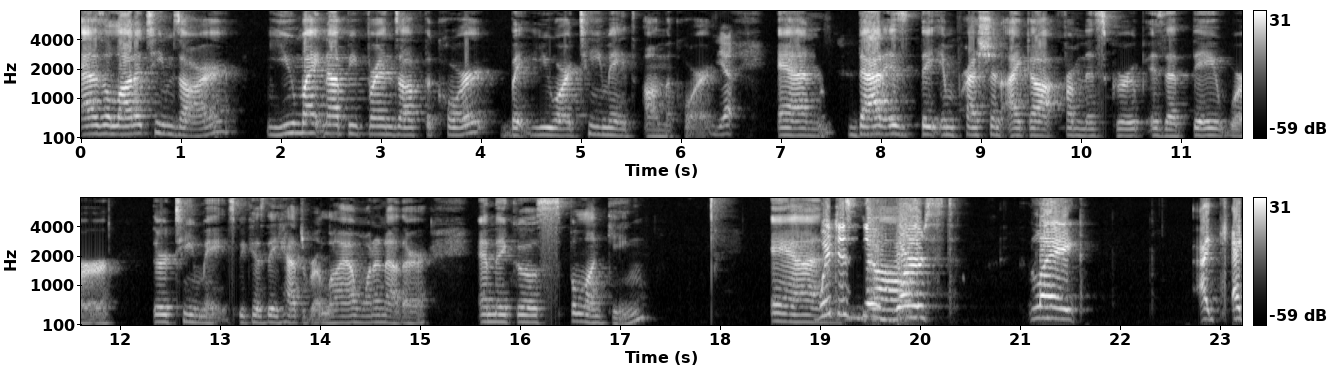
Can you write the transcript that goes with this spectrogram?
as a lot of teams are, you might not be friends off the court, but you are teammates on the court. Yep. And that is the impression I got from this group is that they were their teammates because they had to rely on one another and they go spelunking. And Which is the uh, worst. Like, I, I,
